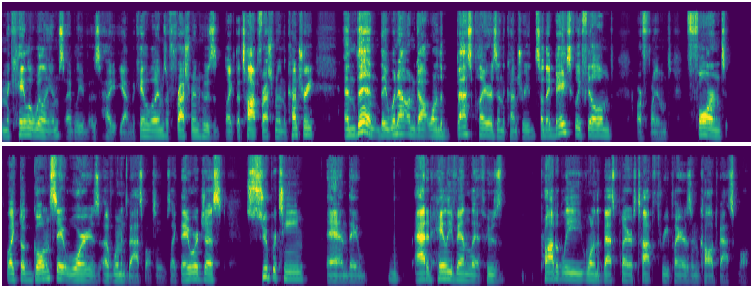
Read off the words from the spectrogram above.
Mikaylah Williams, I believe is how, yeah, Mikaylah Williams, a freshman who's like the top freshman in the country. And then they went out and got one of the best players in the country. So they basically filmed or filmed, formed like the Golden State Warriors of women's basketball teams. Like they were just super team and they added Hailey Van Lith, who's probably one of the best players, top three players in college basketball.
